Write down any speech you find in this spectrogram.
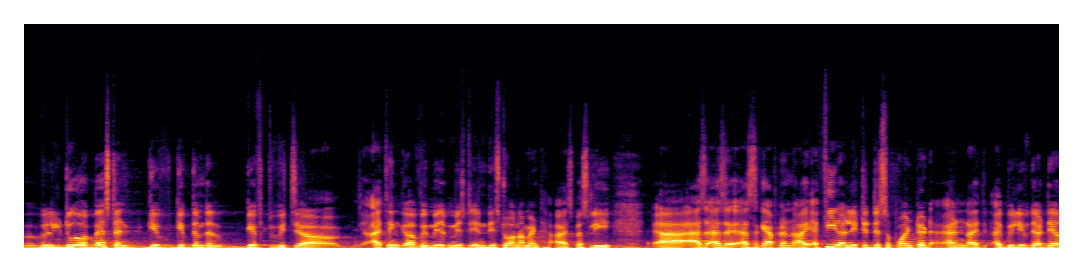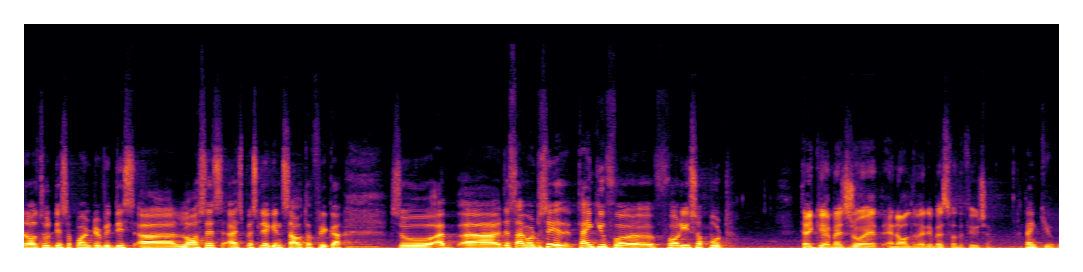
will do our best and give give them the gift which uh, I think uh, we missed in this tournament. Uh, especially uh, as as a, as a captain, I, I feel a little disappointed, and I, I believe that they are also disappointed with this uh, losses, especially against South Africa. So I, uh, just I want to say thank you for for your support. Thank you very much, Rohit, and all the very best for the future. Thank you.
